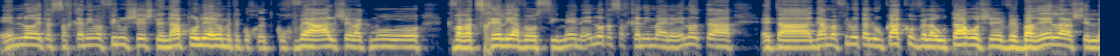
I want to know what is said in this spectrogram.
אין לו את השחקנים אפילו שיש לנפולי היום, את, הכוכ... את כוכבי העל שלה, כמו כבר אצחליה ואוסימן, אין לו את השחקנים האלה, אין לו את ה... את ה... גם אפילו את הלוקקו ולאוטרו ש... וברלה של...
